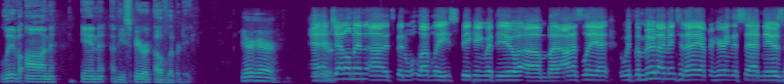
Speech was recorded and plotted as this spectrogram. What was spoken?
live on in the spirit of liberty. Hear, hear. And, and, gentlemen, uh, it's been lovely speaking with you. Um, but honestly, uh, with the mood I'm in today after hearing this sad news,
